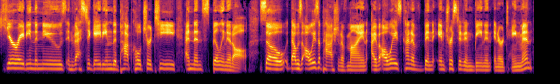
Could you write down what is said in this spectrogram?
curating the news, investigating the pop culture tea, and then spilling it all. So that was always a passion of mine. I've always kind of been interested in being in entertainment.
